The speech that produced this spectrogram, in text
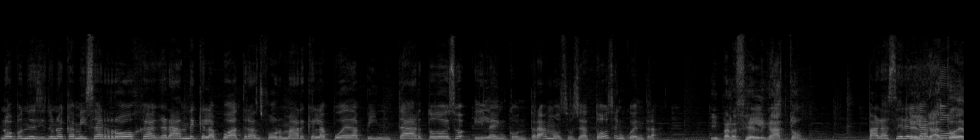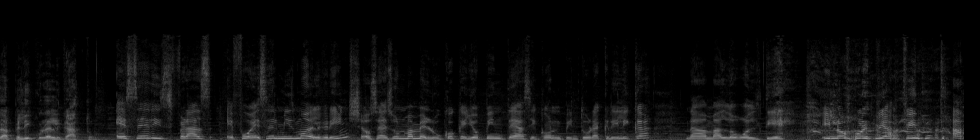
No, pues necesito una camisa roja grande que la pueda transformar, que la pueda pintar, todo eso. Y la encontramos. O sea, todo se encuentra. Y para hacer el gato, Para hacer el, el, gato, gato, de la película El Gato. ese disfraz eh, fue, es el mismo del Grinch, o sea, es un mameluco que yo pinté así con pintura acrílica, nada más lo volteé y lo volví a pintar.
